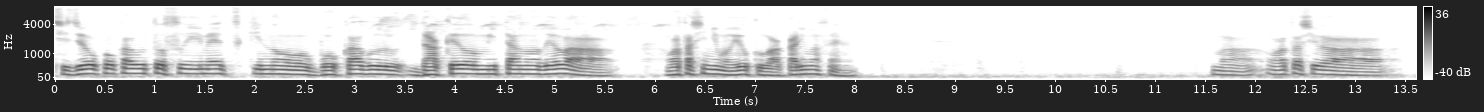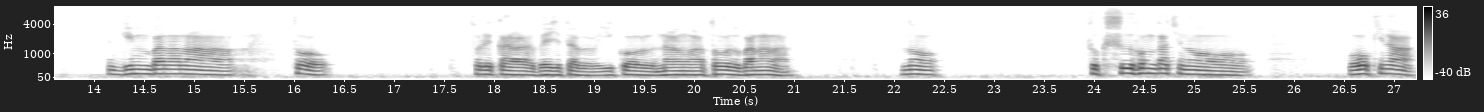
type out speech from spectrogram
地上小株と水面付きの母株だけを見たのでは、私にもよくわかりません。まあ、私は銀バナナとそれからベジタブルイコール南アトールバナナの複数本立ちの大きな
